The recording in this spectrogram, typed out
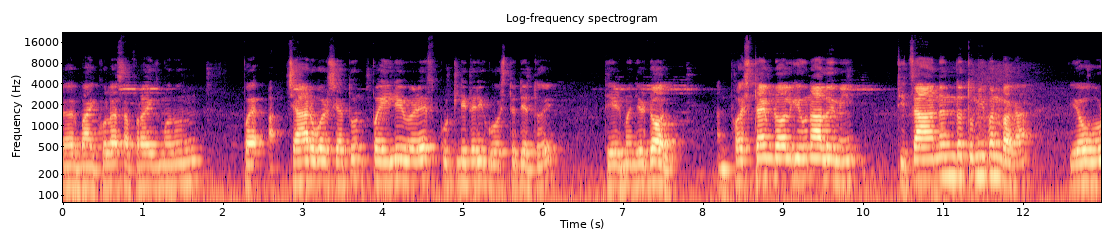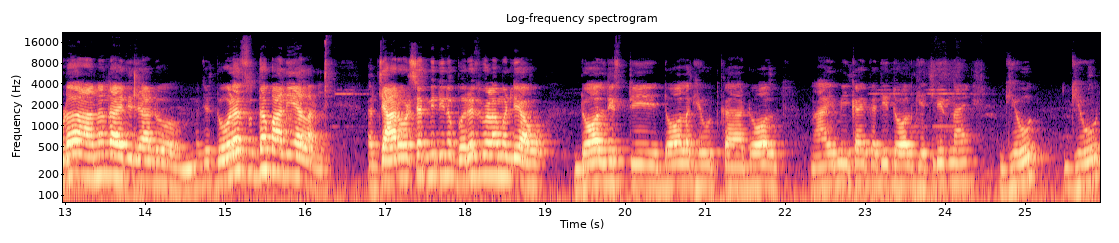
तर बायकोला सरप्राईज म्हणून प चार वर्षातून पहिली वेळेस कुठली तरी गोष्ट देतोय. ते म्हणजे डॉल. आणि फर्स्ट टाईम डॉल घेऊन आलोय मी. तिचा आनंद तुम्ही पण बघा. एवढा आनंद आहे तिच्या डो म्हणजे डोळ्यात सुद्धा पाणी यायला लागले. तर चार वर्षात मी तिनं बरेच वेळा म्हणली अहो डॉल दिसती डॉल घेऊत का? डॉल नाही मी काय कधी डॉल घेतलीच नाही. घेऊत घेऊत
